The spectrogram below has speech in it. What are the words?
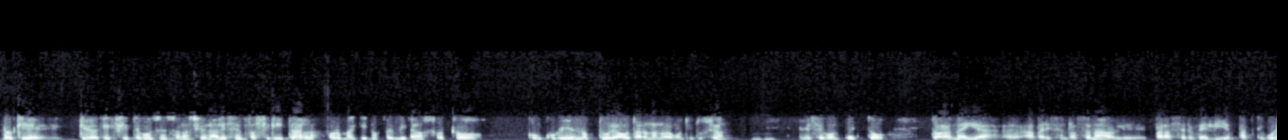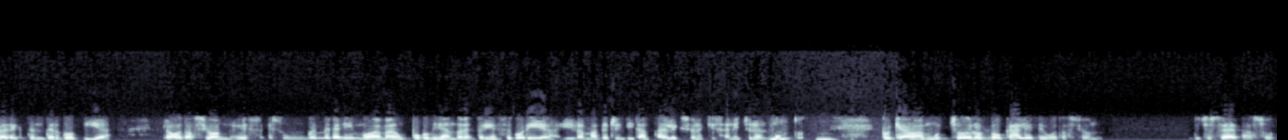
lo que creo que existe consenso nacional es en facilitar la forma que nos permita a nosotros concurrir en octubre a votar una nueva constitución. En ese contexto, todas las medidas eh, aparecen razonables. Para Cervelli, en particular, extender dos días la votación es, es un buen mecanismo, además un poco mirando la experiencia de Corea y las más de treinta y tantas elecciones que se han hecho en el mundo. Mm. Porque además muchos de los locales de votación, dicho sea de paso,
